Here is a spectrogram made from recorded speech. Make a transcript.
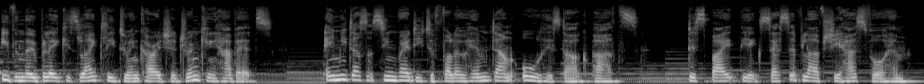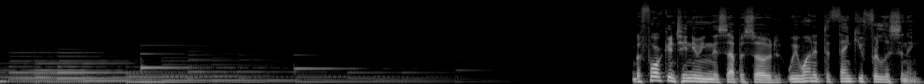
even though Blake is likely to encourage her drinking habits, Amy doesn't seem ready to follow him down all his dark paths, despite the excessive love she has for him. Before continuing this episode, we wanted to thank you for listening.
